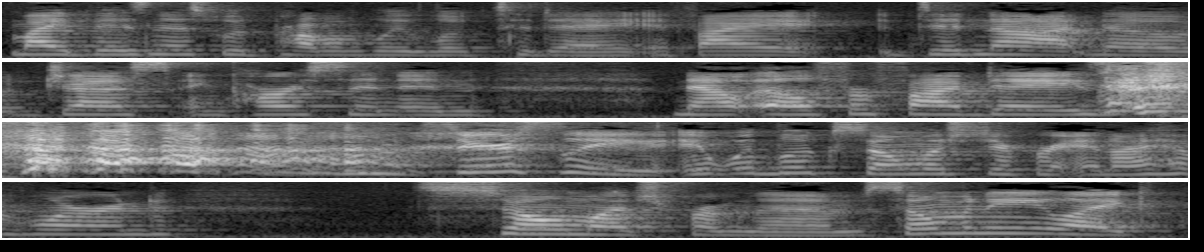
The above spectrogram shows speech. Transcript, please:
my business would probably look today if I did not know Jess and Karsen and now Elle for 5 days. Seriously, it would look so much different and I have learned so much from them. So many like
